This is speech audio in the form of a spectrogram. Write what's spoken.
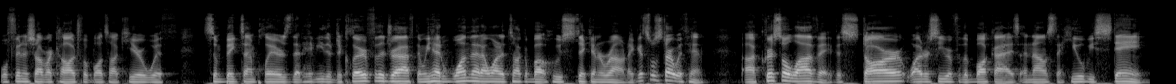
we'll finish off our college football talk here with some big time players that have either declared for the draft, and we had one that I want to talk about who's sticking around. I guess we'll start with him. Uh, Chris Olave, the star wide receiver for the Buckeyes, announced that he will be staying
